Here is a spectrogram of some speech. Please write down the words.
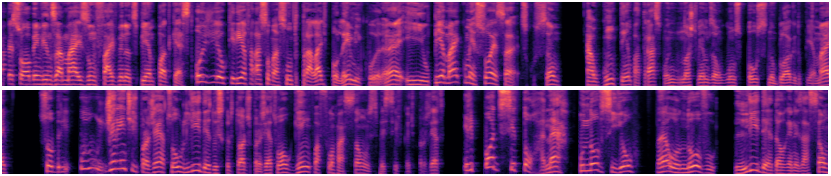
pessoal, bem-vindos a mais um 5 Minutes PM Podcast. Hoje eu queria falar sobre um assunto para lá de polêmico, né? E o PMI começou essa discussão há algum tempo atrás, quando nós tivemos alguns posts no blog do PMI, sobre o gerente de projetos ou o líder do escritório de projetos ou alguém com a formação específica de projetos, ele pode se tornar o novo CEO, né? o novo líder da organização.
